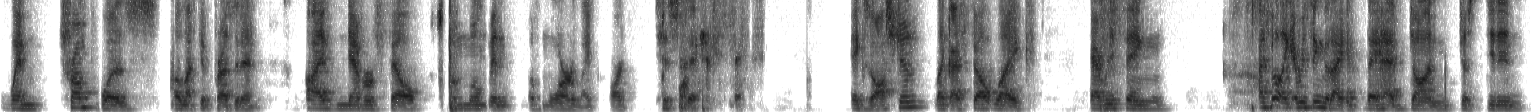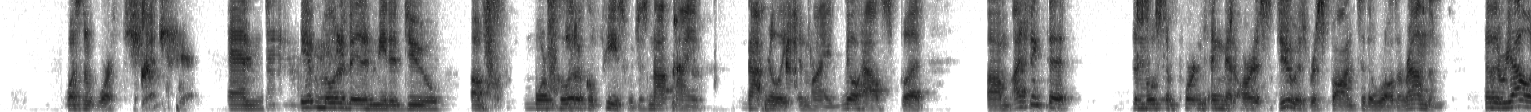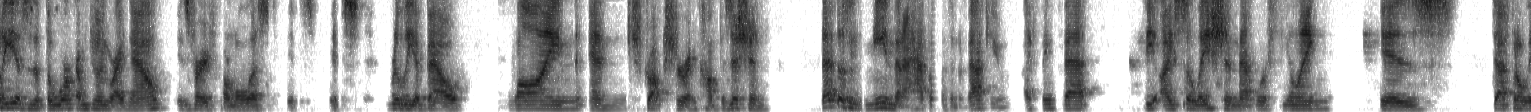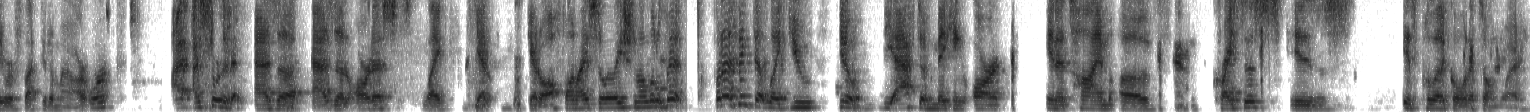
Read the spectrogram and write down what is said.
when Trump was elected president, I've never felt a moment of more like artistic exhaustion. Like I felt like everything I felt like everything that I they had done just didn't wasn't worth shit. And it motivated me to do a more political piece, which is not my not really in my wheelhouse, but um, I think that the most important thing that artists do is respond to the world around them. Now, the reality is, is that the work I'm doing right now is very formalist. It's it's really about line and structure and composition. That doesn't mean that it happens in a vacuum. I think that the isolation that we're feeling is definitely reflected in my artwork. I, I sort of, as a as an artist, like get get off on isolation a little bit. But I think that like you, you know, the act of making art in a time of crisis is is political in its own way.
